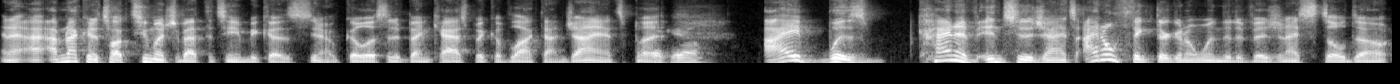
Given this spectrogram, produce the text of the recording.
and I, am not going to talk too much about the team because you know, go listen to Ben Caspick of Locked On Giants. But yeah. I was kind of into the Giants. I don't think they're going to win the division. I still don't.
